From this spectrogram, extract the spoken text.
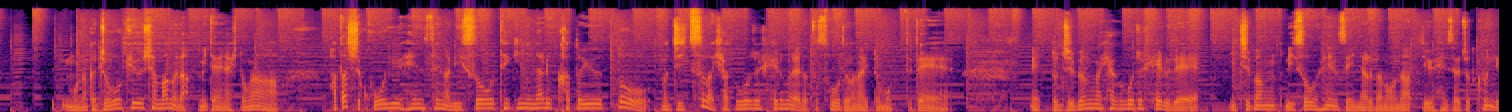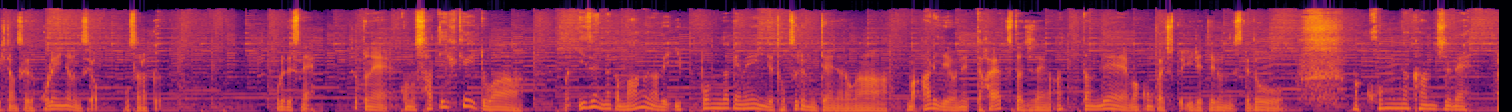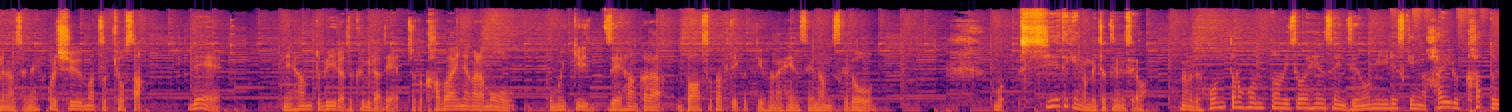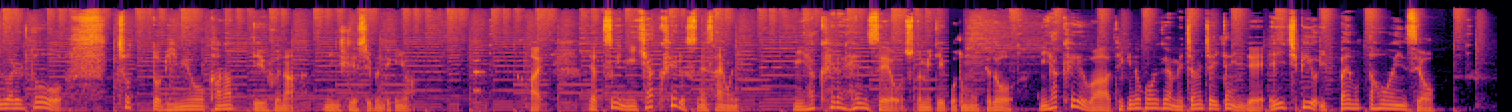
もうなんか上級者マグナみたいな人が、果たしてこういう編成が理想的になるかというと、まあ、実は150ヘルぐらいだとそうではないと思ってて、えっと、自分が150ヘルで一番理想編成になるだろうなっていう編成をちょっと組んできたんですけど、これになるんですよ。おそらく。これですね。ちょっとね、このサティフィケイトは、まあ、以前なんかマグナで1本だけメインで突るみたいなのが、まあ、ありだよねって流行ってた時代があったんで、まあ、今回ちょっと入れてるんですけど、まあ、こんな感じでね、あれなんですよね。これ週末巨佐で、ネハンとビーラとクビラでちょっとかばいながらもう思いっきり前半からバーストかけていくっていう風な編成なんですけど、もう、シエテ剣がめっちゃ強いんですよ。なので、本当の本当の理想編成にゼノミーレス剣が入るかと言われると、ちょっと微妙かなっていう風な認識で、自分的には。はい。じゃあ次200ヘルですね、最後に。200ヘル編成をちょっと見ていこうと思うけど、200ヘルは敵の攻撃がめちゃめちゃ痛いんで、HP をいっぱい持った方がいいんですよ。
